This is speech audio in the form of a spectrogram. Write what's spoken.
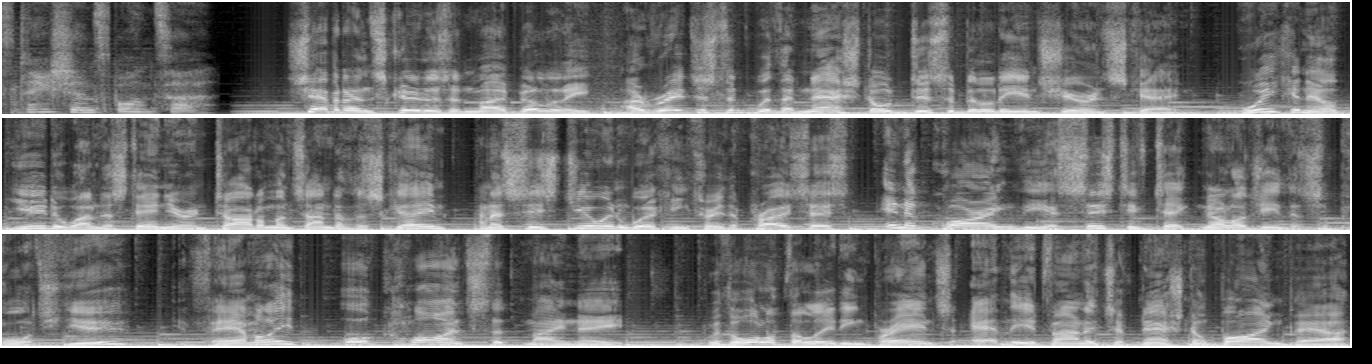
Station sponsor. Shepparton Scooters and Mobility are registered with the National Disability Insurance Scheme. We can help you to understand your entitlements under the scheme and assist you in working through the process in acquiring the assistive technology that supports you, your family, or clients that may need. With all of the leading brands and the advantage of national buying power,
